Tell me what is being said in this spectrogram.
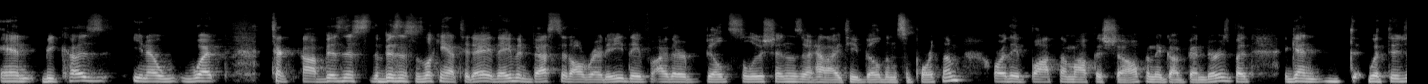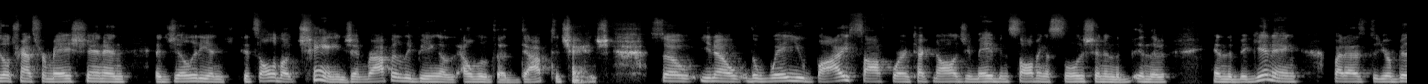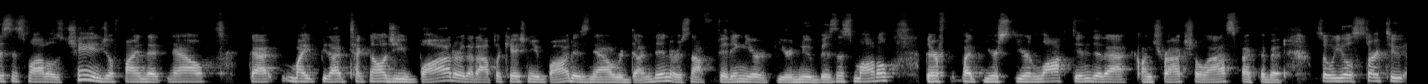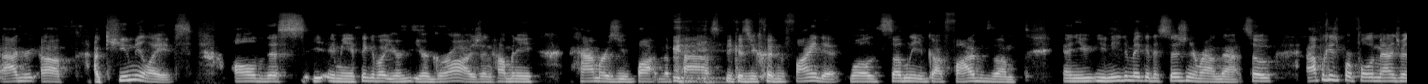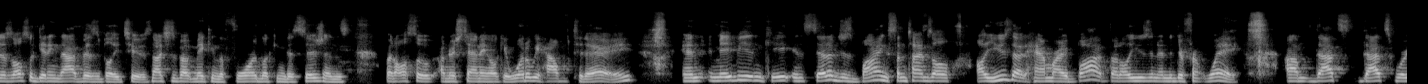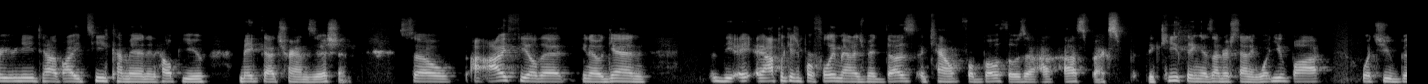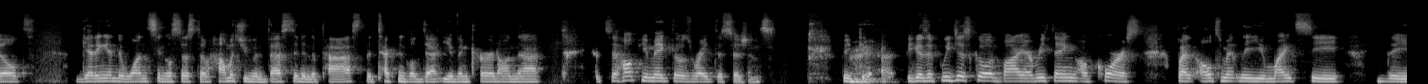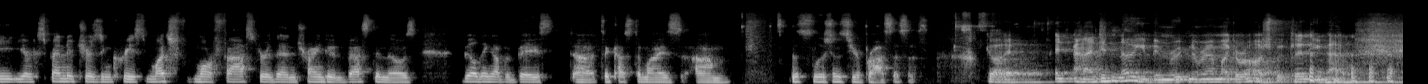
and because you know what tech uh, business the business is looking at today they've invested already. They've either built solutions and had it build and support them or they bought them off the shelf and they've got vendors. But again d- with digital transformation and agility and it's all about change and rapidly being able to adapt to change. So you know the way you buy software and technology may have been solving a solution in the in the in the beginning but as your business models change you'll find that now that might be that technology you bought or that application you bought is now redundant or it's not fitting your your new business model. There but you're you're locked into that contractual aspect of it. So you'll start to aggregate uh, accumulate all this. I mean you think about your your garage and how many hammers you've bought in the past because you couldn't find it. Well suddenly you've got five of them and you you need to make a decision around that. So application portfolio management is also getting that visibility too. It's not just about making the forward looking decisions but also understanding okay what do we have today? And maybe in case, instead of just buying sometimes i'll i'll use that hammer i bought but i'll use it in a different way. Um, that's that's where you need to have it come in and help you make that transition. So i feel that you know again the application portfolio management does account for both those aspects. The key thing is understanding what you bought, what you built, getting into one single system, how much you've invested in the past, the technical debt you've incurred on that, to help you make those right decisions. Because, right. because if we just go and buy everything, of course, but ultimately you might see the your expenditures increase much more faster than trying to invest in those, building up a base uh, to customize um, the solutions to your processes. Got it. And, and, I didn't know you've been rooting around my garage, but clearly you have.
